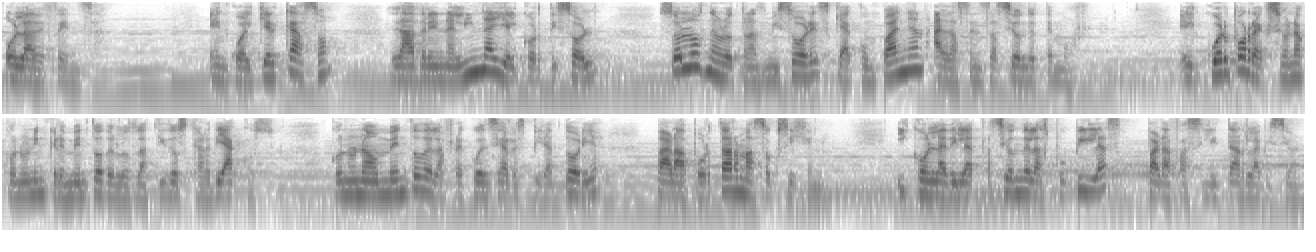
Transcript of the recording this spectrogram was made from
o la defensa. En cualquier caso, la adrenalina y el cortisol son los neurotransmisores que acompañan a la sensación de temor. El cuerpo reacciona con un incremento de los latidos cardíacos, con un aumento de la frecuencia respiratoria para aportar más oxígeno y con la dilatación de las pupilas para facilitar la visión.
